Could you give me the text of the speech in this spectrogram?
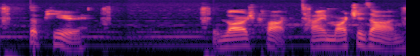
What's up here? A large clock. Time marches on.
